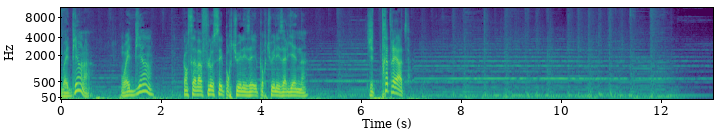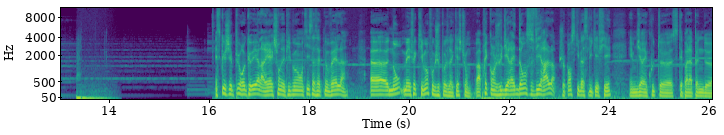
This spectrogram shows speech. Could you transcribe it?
On va être bien là. On va être bien. Quand ça va flosser pour tuer les, pour tuer les aliens. J'ai très très hâte. Est-ce que j'ai pu recueillir la réaction des People Mantis à cette nouvelle? Euh, non, mais effectivement, il faut que je pose la question. Après, quand je lui dirai danse virale, je pense qu'il va se liquéfier et me dire écoute, euh, c'était pas la peine de,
